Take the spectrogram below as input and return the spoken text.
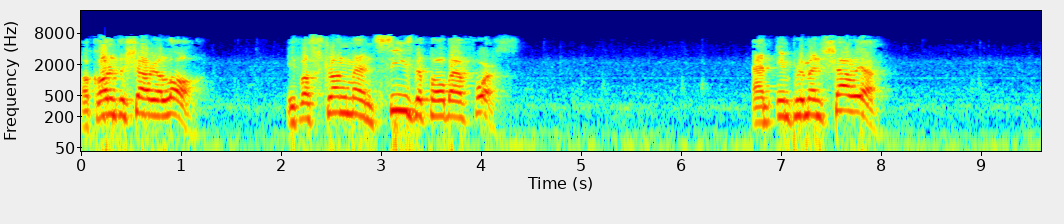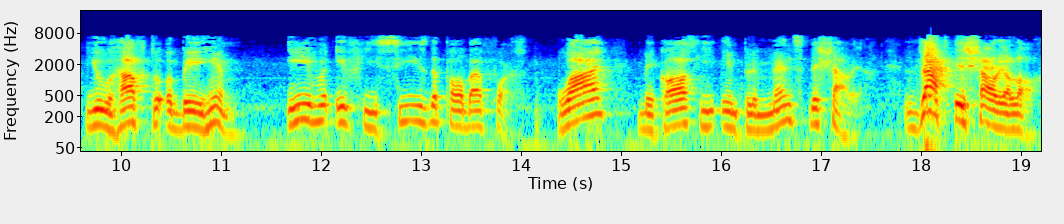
According to Sharia law, if a strong man sees the power by force and implements Sharia, you have to obey him, even if he sees the power by force. Why? Because he implements the Sharia. That is Sharia law.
